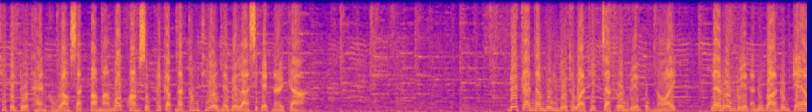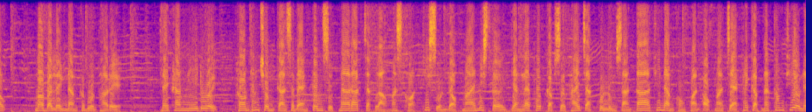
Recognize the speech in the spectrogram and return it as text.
ที่เป็นตัวแทนของเหล่าสัตว์ป่ามามอบความสุขให้กับนักท่องเที่ยวในเวลา 11 นาฬิกา ด้วยการนำวงโยธวาทิตจากโรงเรียนป่งน้อย และโรงเรียนอนุบาลร่มแก้ว มาบรรเลงนำขบวนพาเหรดในครั้งนี้ด้วยพร้อมทั้งชมการแสดงเต้นสุดน่ารักจากเหล่ามัสคอตที่สวนดอกไม้มิสเตอร์ยังและพบกับเซอร์ไพรส์จากคุณลุงซานต้าที่นำของขวัญออกมาแจกให้กับนักท่องเที่ยวใน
